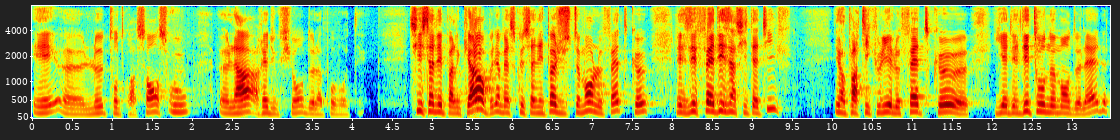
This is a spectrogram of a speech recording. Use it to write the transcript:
et le taux de croissance ou la réduction de la pauvreté? Si ça n'est pas le cas, on peut dire, mais est-ce que ça n'est pas justement le fait que les effets désincitatifs, et en particulier le fait qu'il y ait des détournements de l'aide,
